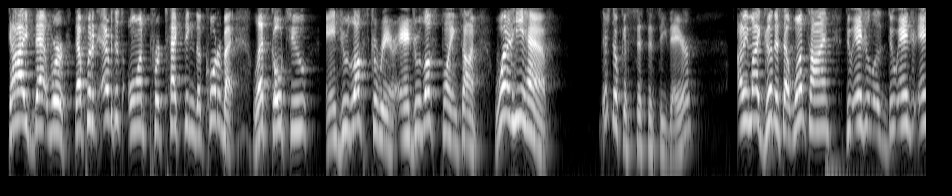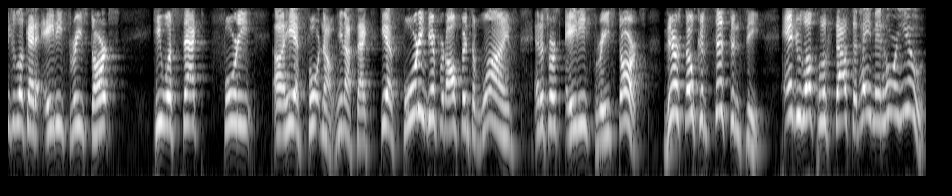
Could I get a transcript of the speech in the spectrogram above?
guys that were that put an emphasis on protecting the quarterback. Let's go to Andrew Luck's career. Andrew Luck's playing time. What did he have? There's no consistency there. I mean, my goodness, at one time, do Andrew do Andrew Andrew Luck had 83 starts? He was sacked 40. Uh, he had four. No, he not sacked. He had 40 different offensive lines in his first 83 starts. There's no consistency. Andrew Luck looks out, said, "Hey man, who are you?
